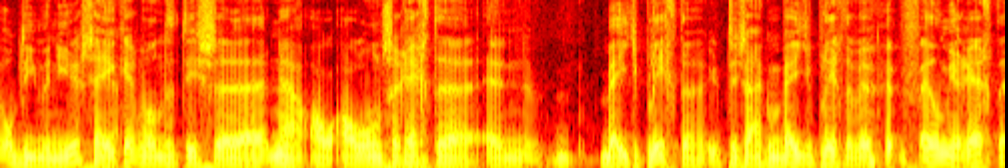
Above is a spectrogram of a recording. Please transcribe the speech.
op die manier, zeker. Want het is nou, al, al onze rechten en een beetje plichten. Het is eigenlijk een beetje plichten, we hebben veel meer rechten.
